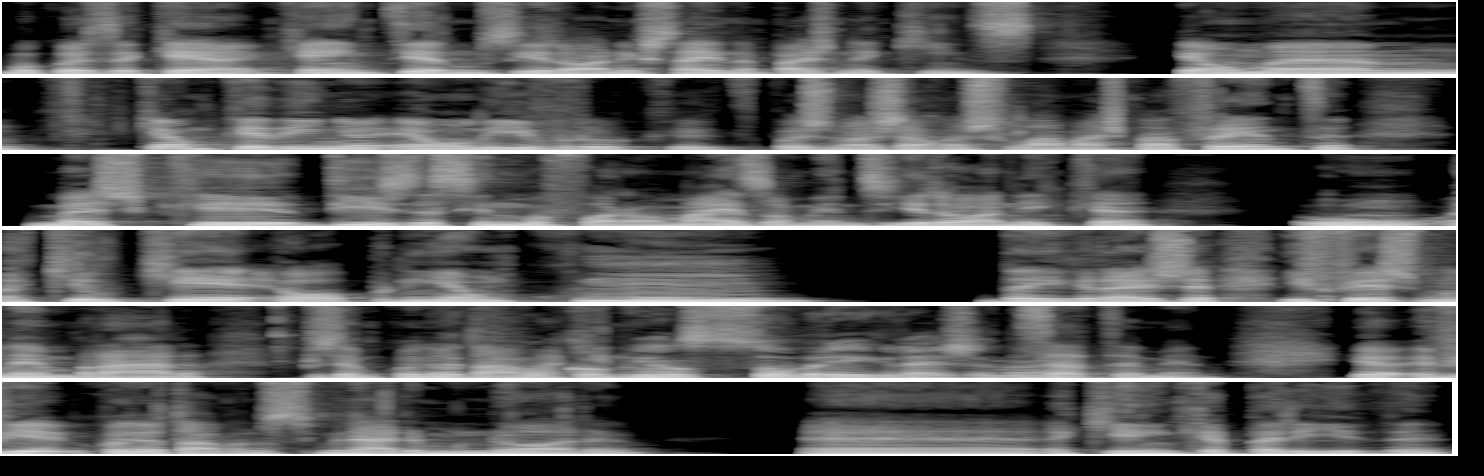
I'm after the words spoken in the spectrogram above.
uma coisa que é, que é em termos irónicos, está aí na página 15 que é, uma, que é um bocadinho, é um livro que depois nós já vamos falar mais para a frente, mas que diz assim de uma forma mais ou menos irónica um, aquilo que é a opinião comum da igreja e fez-me lembrar, por exemplo, quando eu estava aqui no... sobre a igreja, não é? Exatamente. Eu havia, quando eu estava no seminário menor, uh, aqui em Caparide,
